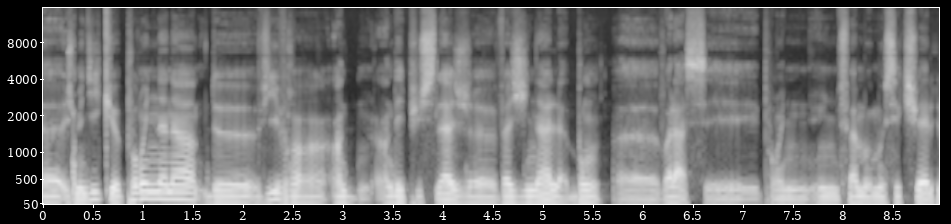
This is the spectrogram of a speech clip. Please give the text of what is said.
euh, je me dis que pour une nana de vivre un, un- un dépucelage vaginal, bon, voilà, c'est pour une, une femme homosexuelle,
